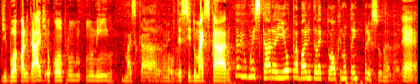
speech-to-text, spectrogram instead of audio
de boa qualidade, eu compro um, um linho, Mais caro, né? um Então- tecido mais caro. E aí o mais caro aí é o trabalho intelectual que não tem preço, né, velho? É,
